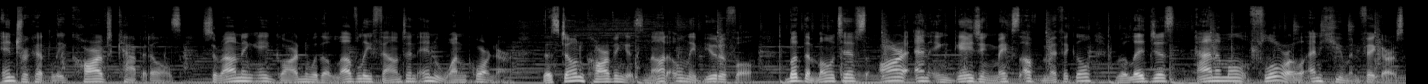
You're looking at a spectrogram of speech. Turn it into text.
intricately carved capitals, surrounding a garden with a lovely fountain in one corner. The stone carving is not only beautiful, but the motifs are an engaging mix of mythical, religious, animal, floral, and human figures.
